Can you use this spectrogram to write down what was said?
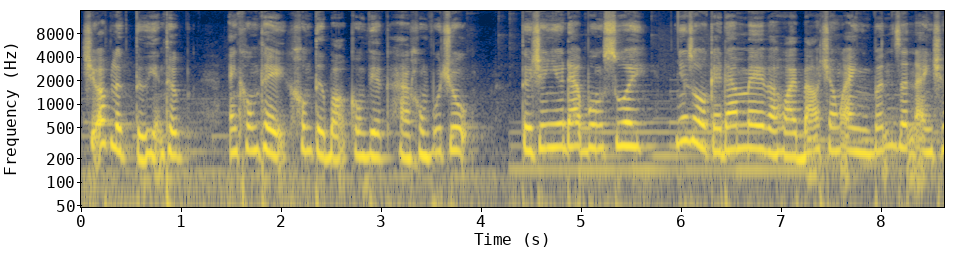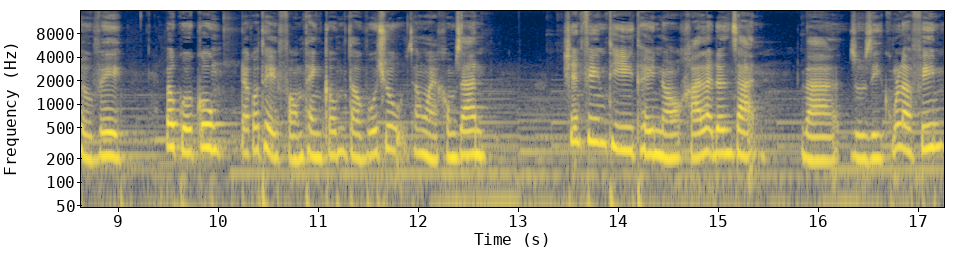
Chịu áp lực từ hiện thực, anh không thể không từ bỏ công việc hàng không vũ trụ. Từ chừng như đã buông xuôi, nhưng rồi cái đam mê và hoài bão trong anh vẫn dẫn anh trở về và cuối cùng đã có thể phóng thành công tàu vũ trụ ra ngoài không gian. Trên phim thì thấy nó khá là đơn giản và dù gì cũng là phim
